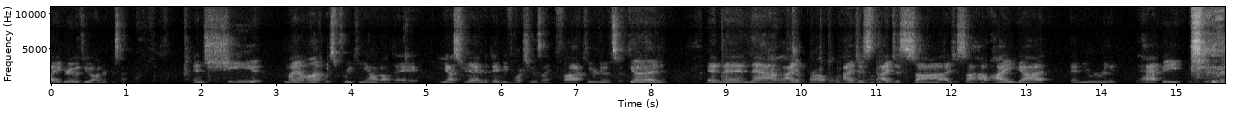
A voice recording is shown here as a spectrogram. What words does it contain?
I agree with you 100. percent And she, my aunt, was freaking out all day yesterday and the day before. She was like, "Fuck, you were doing so good," and then now That's I, a problem. I just, I just saw, I just saw how high you got, and you were really happy.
